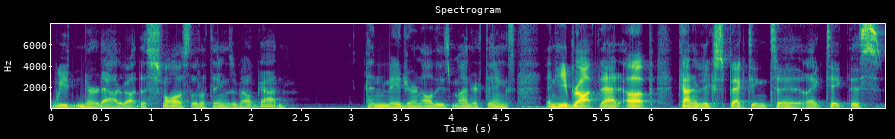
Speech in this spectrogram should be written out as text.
we nerd out about the smallest little things about god and major on all these minor things. And he brought that up, kind of expecting to like take this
